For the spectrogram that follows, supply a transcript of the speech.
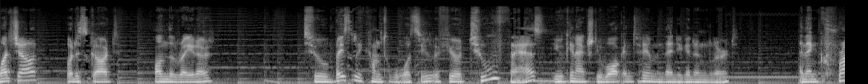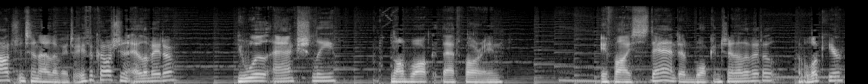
Watch out for this guard on the radar to basically come towards you. If you're too fast, you can actually walk into him and then you get an alert. And then crouch into an elevator. If you crouch in an elevator, you will actually not walk that far in. If I stand and walk into an elevator, have a look here.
